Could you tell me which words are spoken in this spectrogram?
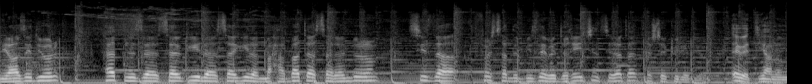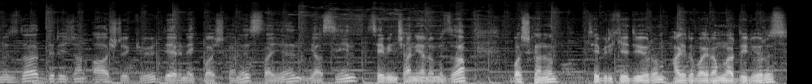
niyaz ediyor. Hepinize sevgiyle, sevgiyle, muhabbetle selamlıyorum. Siz de fırsatı bize verdiği için size de teşekkür ediyorum. Evet yanımızda Dirijan Ağaçdökü Dernek Başkanı Sayın Yasin Sevinçhan yanımızda. Başkanım tebrik ediyorum. Hayırlı bayramlar diliyoruz.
